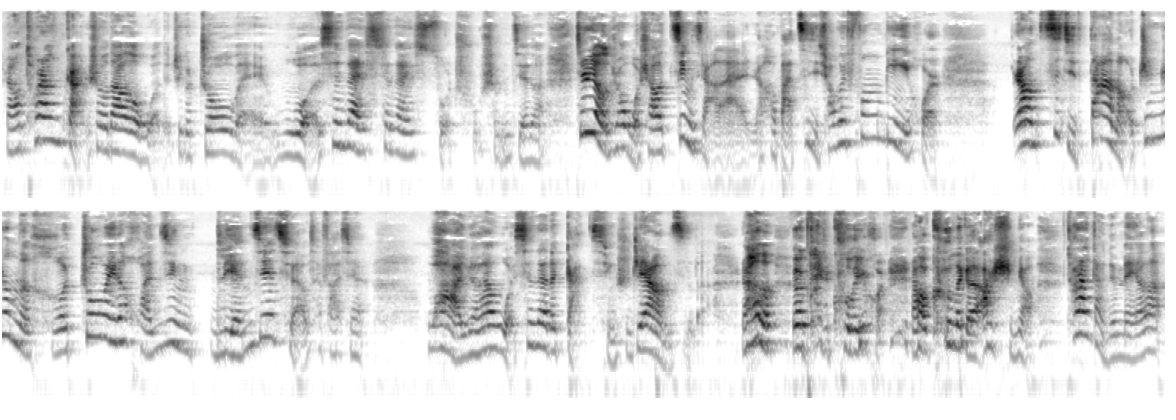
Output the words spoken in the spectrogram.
然后突然感受到了我的这个周围，我现在现在所处什么阶段。其实有的时候我是要静下来，然后把自己稍微封闭一会儿。让自己的大脑真正的和周围的环境连接起来，我才发现，哇，原来我现在的感情是这样子的。然后呢，又开始哭了一会儿，然后哭了个二十秒，突然感觉没了，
